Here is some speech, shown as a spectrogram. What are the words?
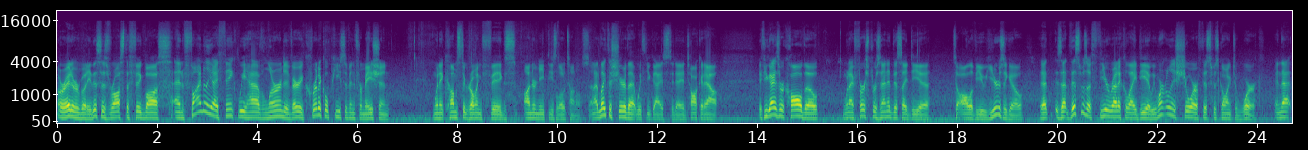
All right, everybody, this is Ross the Fig Boss, and finally I think we have learned a very critical piece of information when it comes to growing figs underneath these low tunnels. And I'd like to share that with you guys today and talk it out. If you guys recall though, when I first presented this idea to all of you years ago, that is that this was a theoretical idea. We weren't really sure if this was going to work. And that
